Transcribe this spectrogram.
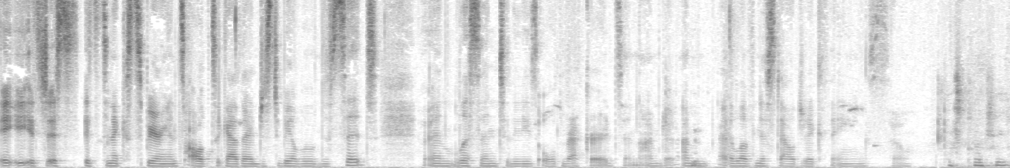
it, it's just it's an experience altogether just to be able to sit and listen to these old records. And i'm just, i'm i love nostalgic things so. That's perfect.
